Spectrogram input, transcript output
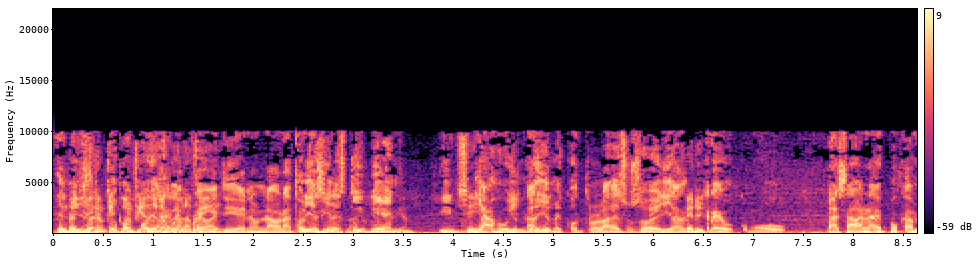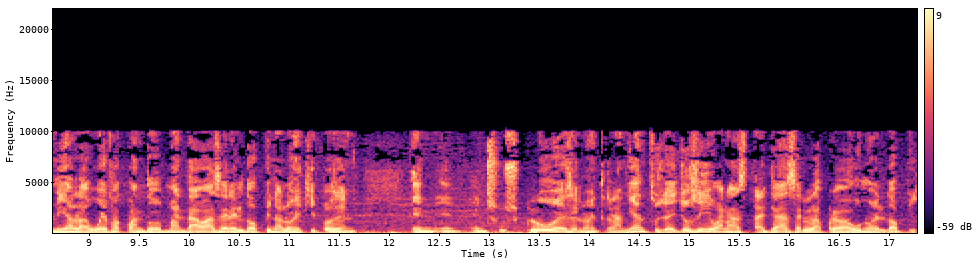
pero yo Ministerio. creo que me confían en podría la hacer buena prueba fe. allí en un laboratorio y decir, estoy bien. Y Sí, viajo yo- y nadie yo- me controla eso. Eso debería, Pero- creo, como pasaba en la época mía la UEFA cuando mandaba a hacer el doping a los equipos en, en, en, en sus clubes, en los entrenamientos. Ellos iban hasta allá a hacer la prueba uno del doping.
